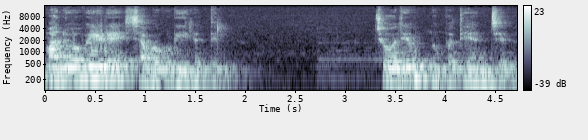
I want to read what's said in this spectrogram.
മനോവയുടെ ശവകുടീരത്തിൽ. ചോദ്യം മുപ്പത്തിയഞ്ച്.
